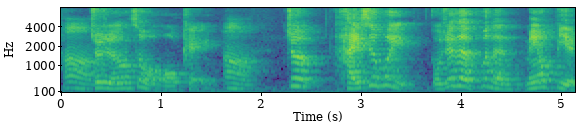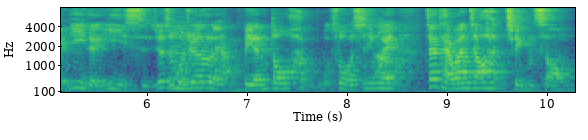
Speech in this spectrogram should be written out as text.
哦、就觉得这我 OK。哦就还是会，我觉得不能没有贬义的意思，就是我觉得两边都很不错，是因为在台湾教很轻松，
